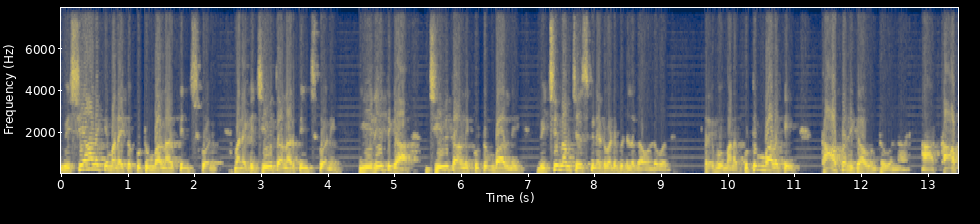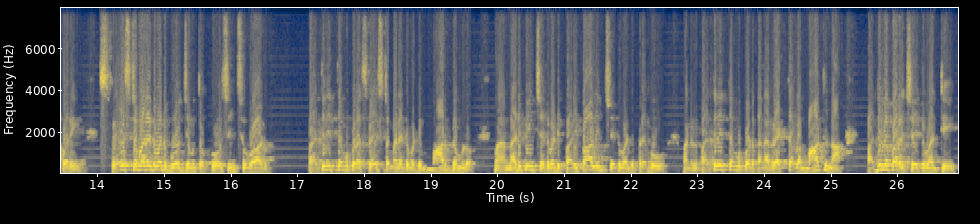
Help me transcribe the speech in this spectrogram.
విషయాలకి మన యొక్క కుటుంబాలను అర్పించుకొని మన యొక్క జీవితాలను అర్పించుకొని ఈ రీతిగా జీవితాలని కుటుంబాలని విచ్ఛిన్నం చేసుకునేటువంటి బిడ్డలుగా ఉండవద్దు. ప్రభు మన కుటుంబాలకి కాపరిగా ఉంటూ ఉన్నాడు. ఆ కాపరి శ్రేష్టమైనటువంటి భోజ్యంతో పోషించువాడు. ప్రతినిత్యం కూడా శ్రేష్టమైనటువంటి మార్గంలో మనం నడిపించేటువంటి పరిపాలించేటువంటి ప్రభువు మనల్ని ప్రతినిత్యము కూడా తన రెక్కల మాటున పదిలపరిచేటువంటి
